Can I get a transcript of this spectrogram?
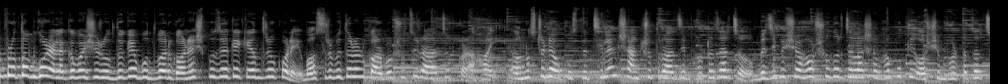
টাউন প্রতাপগড় এলাকাবাসীর উদ্যোগে বুধবার গণেশ পূজাকে কেন্দ্র করে বস্ত্র বিতরণ কর্মসূচির আয়োজন করা হয়। অনুষ্ঠানে উপস্থিত ছিলেন সাংসদ রাজীব ভট্টাচার্য, বিজেপি শহর সদর জেলা সভাপতি অসীম ভট্টাচার্য,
